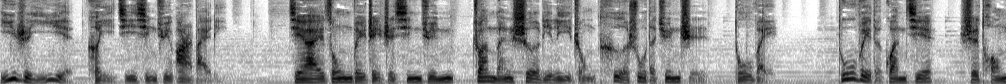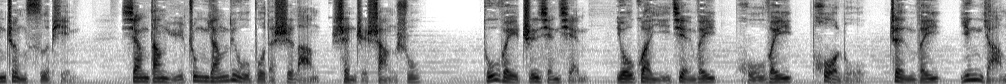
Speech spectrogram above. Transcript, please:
一日一夜可以急行军二百里。金哀宗为这支新军专门设立了一种特殊的军职——都尉。都尉的官阶是同正四品，相当于中央六部的侍郎甚至尚书。都尉职衔前有冠以建威、虎威、破虏、镇威、鹰扬、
